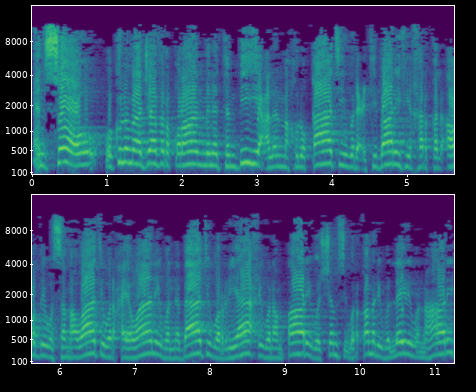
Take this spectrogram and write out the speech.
And so, وكل ما جاء في القرآن من التنبيه على المخلوقات والاعتبار في خلق الأرض والسماوات والحيوان والنبات والرياح والأمطار والشمس والقمر والليل والنهار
